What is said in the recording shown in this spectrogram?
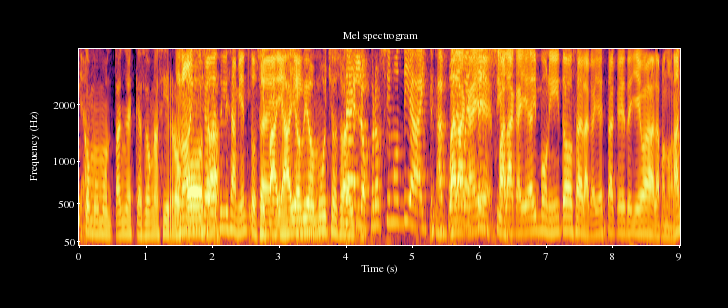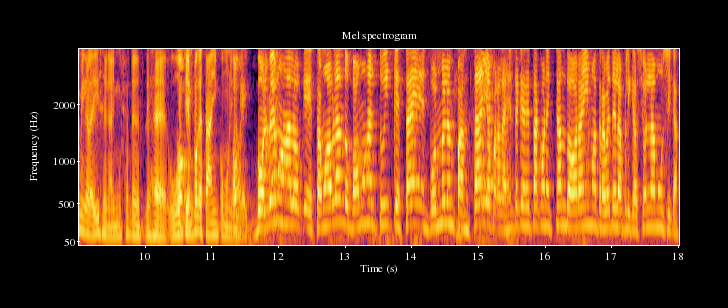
mañana. como montañas que son así No, rocosas. no, hay mucho deslizamiento, o Y- sea, y para allá en- llovió en- mucho. o sea, en los próximos días hay, hay- puede Para la, haber calle, tensión. para la calle hay bonito, o sea, la calle esta que te lleva a la panorámica, le dicen, hay muchos, de- de- hubo Ok. tiempo que estaban incomunicados. Ok, volvemos a lo que estamos hablando. Vamos al tweet que está en, pónmelo en pantalla para la gente que se está conectando ahora mismo a través de la aplicación La Música.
